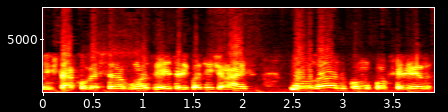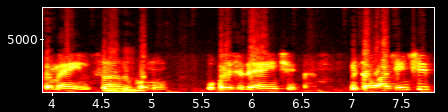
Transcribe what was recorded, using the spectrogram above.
está conversando algumas vezes ali com as regionais, o Orlando como conselheiro também, o Sandro como o presidente. Então a gente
